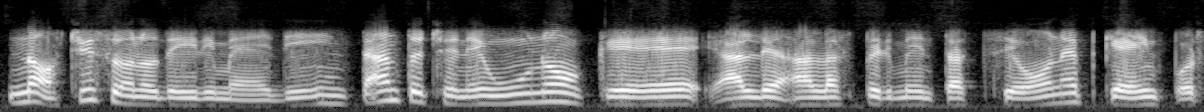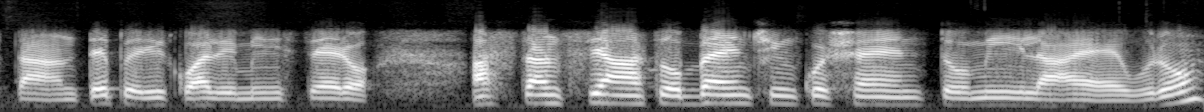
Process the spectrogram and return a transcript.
No, ci sono dei rimedi. Intanto ce n'è uno che è alla sperimentazione, che è importante, per il quale il Ministero ha stanziato ben 500 mila euro,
